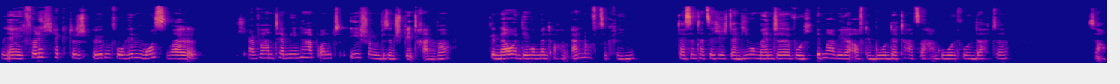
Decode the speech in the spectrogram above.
wo ich eigentlich völlig hektisch irgendwo hin muss, weil ich einfach einen Termin habe und eh schon ein bisschen spät dran war, genau in dem Moment auch einen Anruf zu kriegen. Das sind tatsächlich dann die Momente, wo ich immer wieder auf den Boden der Tatsachen geholt wurde und dachte, so,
